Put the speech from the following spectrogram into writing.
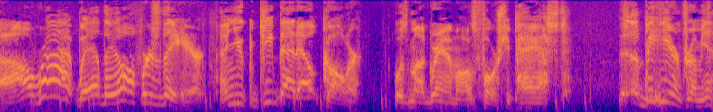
All right, well, the offer's there, and you can keep that elk collar. Was my grandma's before she passed. Uh, be hearing from you.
